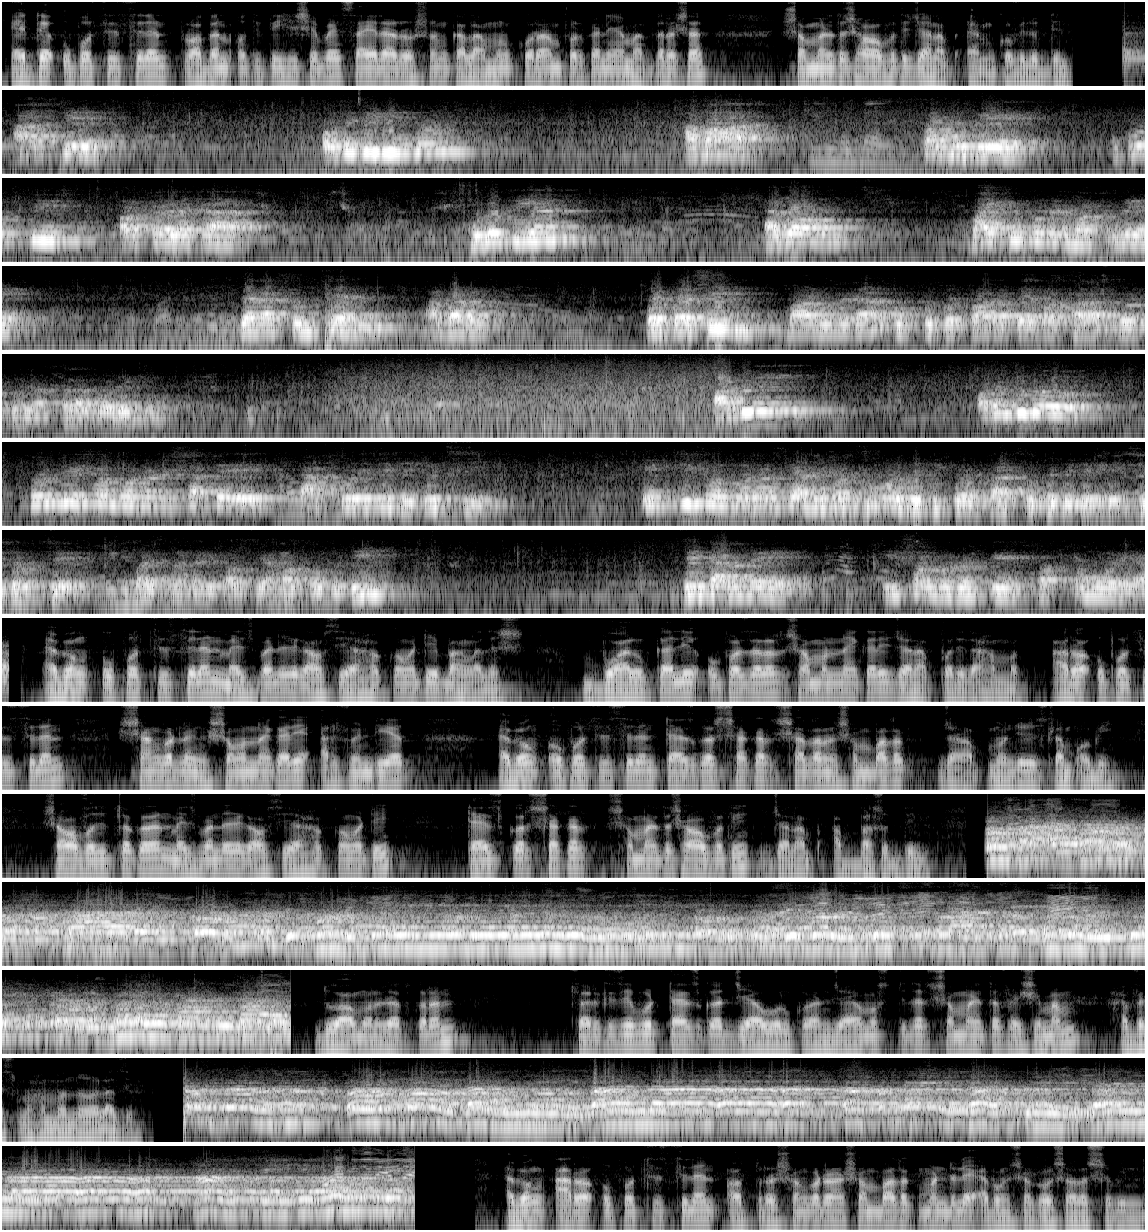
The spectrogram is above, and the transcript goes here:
এতে উপস্থিত ছিলেন প্রধান অতিথি হিসেবে সাইরা রোশন, কালামুল কোরআন, ফরকানিয়া মাদ্রাসার সম্মানিত সভাপতি জনাব এম কবির উদ্দিন আজকে আমার সম্মুখে উপস্থিত এলাকার এবং মাইক্রোফোনের মাধ্যমে যারা শুনছেন আমার মা বোনেরা বক্তব্য পারতে আমার গ্রহণ আমি অনেকগুলো ধর্মীয় সংগঠনের সাথে কাজ করেছি দেখেছি, একটি সংগঠনকে আমি সবসময় ব্যতিক্রম কাজ করতে দেখেছি, সেটা হচ্ছে কমিটি যে কারণে এই সংগঠনকে সবসময় এবং উপস্থিত ছিলেন মেজবানির গাউসিয়া হক কমিটি বাংলাদেশ। বোয়ালকালী উপজেলার সমন্বয়কারী জনাব ফরিদ আহমদ। আরও উপস্থিত ছিলেন সাংগঠনিক সমন্বয়কারী আরফিন রিয়াদ এবং উপস্থিত ছিলেন তেজগড় শাখার সাধারণ সম্পাদক জনাব মঞ্জুর ইসলাম অবি। সভাপতিত্ব করেন মেজবান্ডারি গাউসিয়া হক কমিটি তেজগড় শাখার সম্মানিত সভাপতি জনাব আব্বাস উদ্দিন। দোয়া মনোজাত করেন সরকিজিপুর বোর্ড জিয়াবুল জিয়াউল কোরআন জায়া মসজিদের সম্মানিত ফেসিমাম হাফেজ মোহাম্মদ নুরুল আজিম। এবং আরও উপস্থিত ছিলেন অত্র সংগঠনের সম্পাদক মণ্ডলী এবং সকল সদস্যবৃন্দ।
